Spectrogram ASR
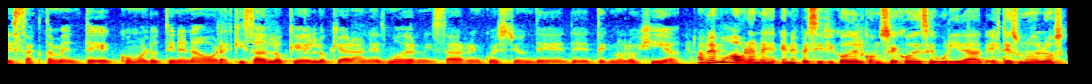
exactamente como lo tienen ahora. Quizás lo que, lo que harán es modernizar en cuestión de, tecnología. Hablemos ahora en, en, específico del Consejo de Seguridad. Este es uno de los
